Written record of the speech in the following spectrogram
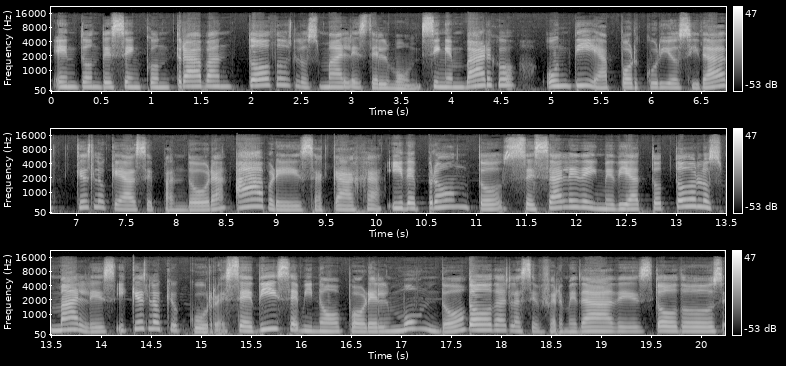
en donde se encontraban todos los males del mundo. Sin embargo, un día, por curiosidad, ¿Qué es lo que hace Pandora? Abre esa caja y de pronto se sale de inmediato todos los males. ¿Y qué es lo que ocurre? Se diseminó por el mundo todas las enfermedades, todos,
